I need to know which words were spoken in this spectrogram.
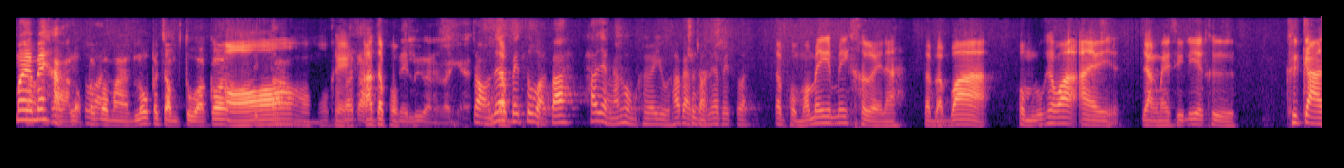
ไม่ไม่หาหรอกก็ประมาณโรคประจำตัวก็อ๋อติดตามโอเคระดับอะแต่ผมในเลือดอะไรเงี้ยเจาะเลือดไปตรวจปะถ้าอย่างนั้นผมเคยอยู่ถ้าแบบเจาะเลือดไปตรวจ แต่ผมว่าไม่ไม่เคยนะ แต่แบบว่าผมรู้แค่ว่าไออย่างในซีรีส์คือ คือการ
